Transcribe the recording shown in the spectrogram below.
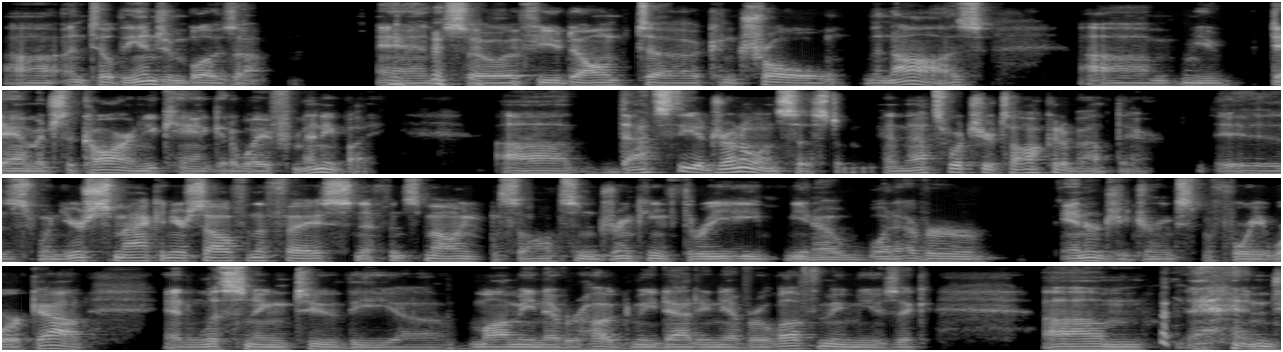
uh, until the engine blows up. And so if you don't uh, control the NOS, um, you damage the car and you can't get away from anybody. Uh, that's the adrenaline system, and that's what you're talking about there. is when you're smacking yourself in the face, sniffing smelling salts, and drinking three, you know, whatever energy drinks before you work out, and listening to the uh, "Mommy never hugged me, Daddy never loved me" music, um, and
